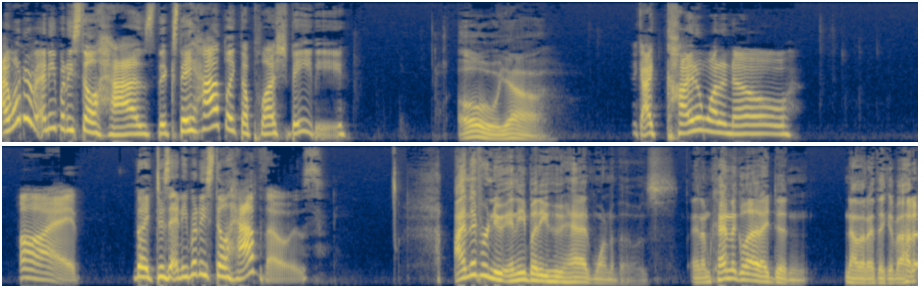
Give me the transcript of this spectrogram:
I wonder if anybody still has because they had like the plush baby. oh yeah Like I kind of want to know, uh, like does anybody still have those? I never knew anybody who had one of those, and I'm kind of glad I didn't. Now that I think about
